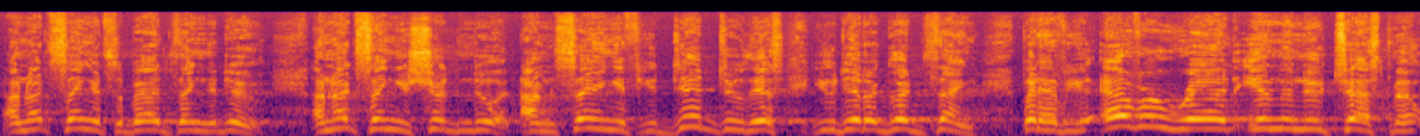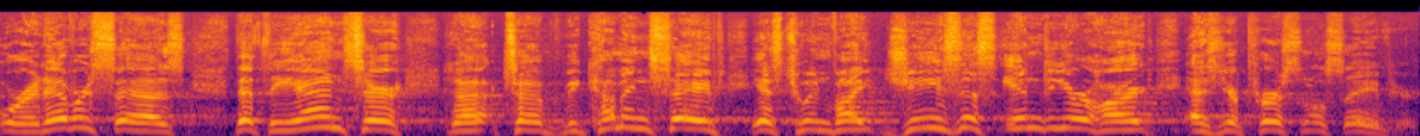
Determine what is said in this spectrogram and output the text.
I'm not saying it's a bad thing to do. I'm not saying you shouldn't do it. I'm saying if you did do this, you did a good thing. But have you ever read in the New Testament where it ever says that the answer to, to becoming saved is to invite Jesus into your heart as your personal Savior?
